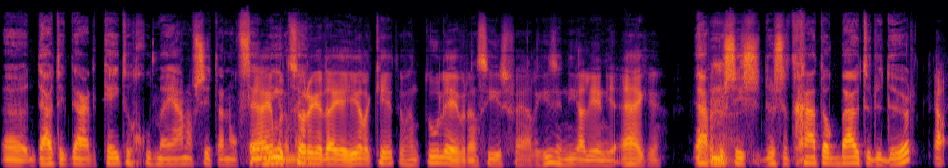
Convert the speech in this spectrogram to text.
Uh, duid ik daar de keten goed mee aan of zit daar nog veel ja, je meer moet zorgen dat je hele keten van toeleveranciers veilig is en niet alleen je eigen. Ja, precies. Dus het gaat ook buiten de deur. Ja.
